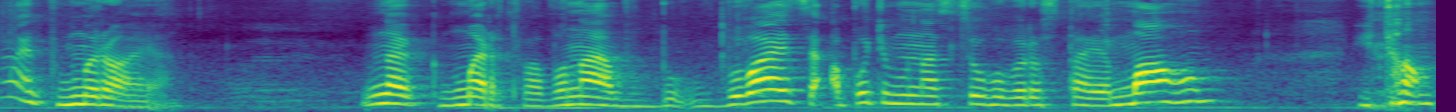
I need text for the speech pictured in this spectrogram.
Вона як вмирає. Вона як мертва. Вона вбивається, а потім вона з цього виростає магом. І там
